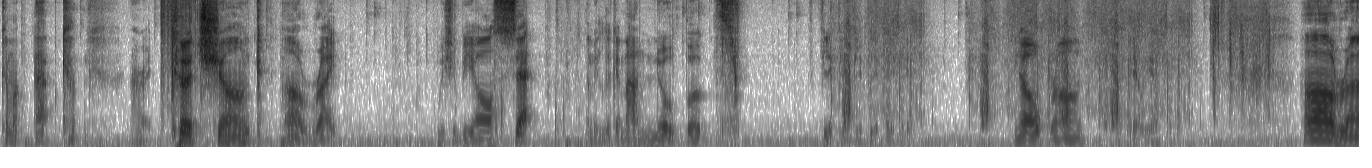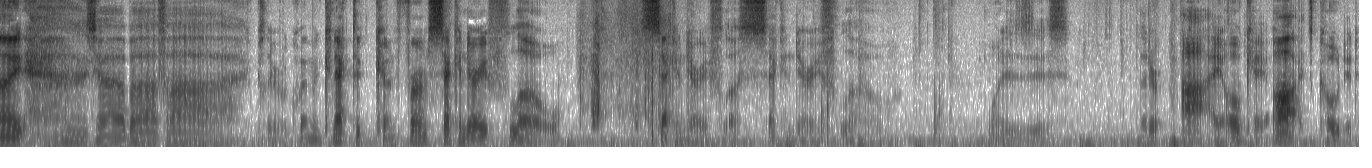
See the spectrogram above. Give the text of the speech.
Come on. Uh, come. Alright. Ka-chunk. Alright. We should be all set. Let me look at my notebook. Flip, flip, flip, flip, flip, flip. No, wrong. There we go. All right. Clear of equipment. Connect to confirm secondary flow. Secondary flow. Secondary flow. What is this? Letter I. Okay. Ah, it's coded.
